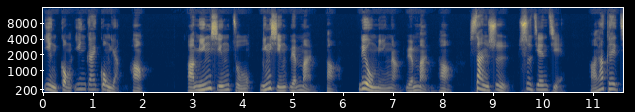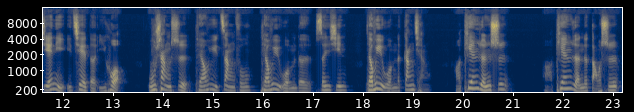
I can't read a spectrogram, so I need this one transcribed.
应供，应该供养哈啊。明行主，明行圆满啊。六明啊，圆满哈。善事世间解啊，他可以解你一切的疑惑。无上士调御丈夫，调御我们的身心，调御我们的刚强啊！天人师啊，天人的导师，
